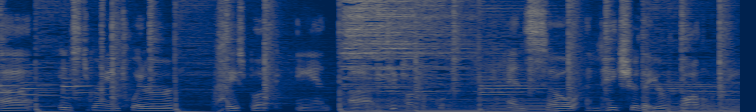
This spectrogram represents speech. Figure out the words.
uh, Instagram, Twitter, Facebook, and uh, TikTok, of course. And so make sure that you're following me.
